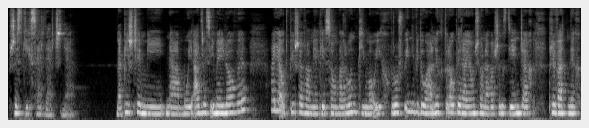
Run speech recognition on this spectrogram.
wszystkich serdecznie. Napiszcie mi na mój adres e-mailowy, a ja odpiszę Wam, jakie są warunki moich wróżb indywidualnych, które opierają się na Waszych zdjęciach, prywatnych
